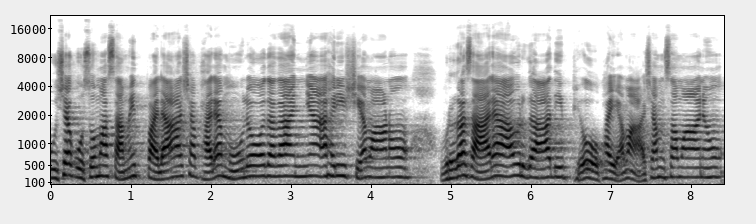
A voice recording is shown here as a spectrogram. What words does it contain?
കുശകുസുമസമിത്പലാശഫലമൂലോദകാന്യാഹരിഷ്യമാണോ? വൃഗസാലാവൃഗാദിഭ്യോ ഭയമാശംസമാനോ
